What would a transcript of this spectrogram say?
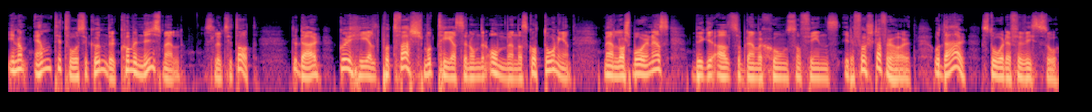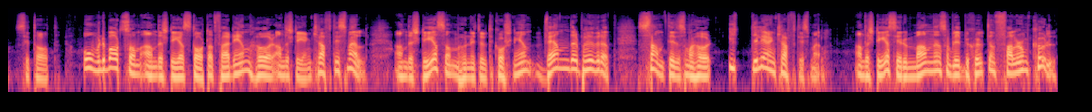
Inom en till två sekunder kom en ny smäll. Slutcitat. Det där går ju helt på tvärs mot tesen om den omvända skottordningen. Men Lars Borgnäs bygger alltså på den version som finns i det första förhöret och där står det förvisso citat Omedelbart som Anders D startat färden hör Anders D en kraftig smäll. Anders D som hunnit ut i korsningen vänder på huvudet samtidigt som han hör ytterligare en kraftig smäll. Anders D ser hur mannen som blir beskjuten faller omkull.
